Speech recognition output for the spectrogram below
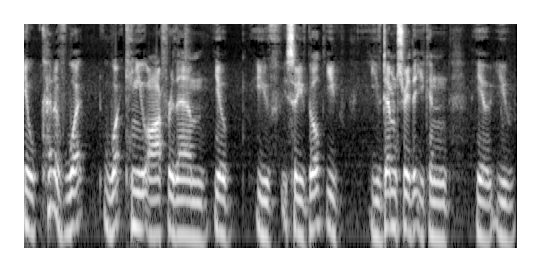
you know, kind of what what can you offer them? You know you've so you've built you you've demonstrated that you can you know you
